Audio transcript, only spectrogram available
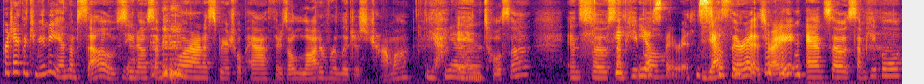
Protect the community and themselves. You know, some people are on a spiritual path. There's a lot of religious trauma Yeah. in Tulsa, and so some people. Yes, there is. yes, there is, right? and so some people,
